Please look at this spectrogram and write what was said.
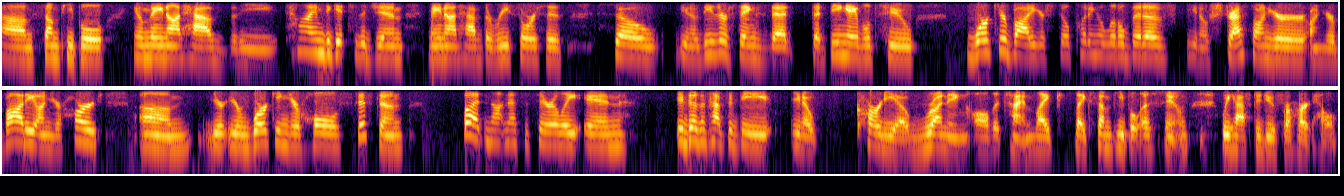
Um, some people, you know, may not have the time to get to the gym, may not have the resources. So, you know, these are things that, that being able to work your body. You're still putting a little bit of, you know, stress on your, on your body, on your heart. Um, you're, you're working your whole system, but not necessarily in, it doesn't have to be, you know, cardio, running all the time, like like some people assume we have to do for heart health.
